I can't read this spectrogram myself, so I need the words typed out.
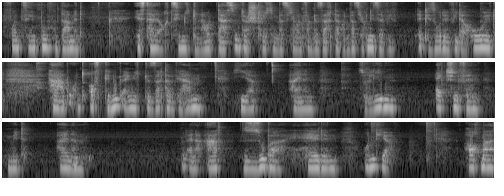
von 10 Punkten. Und damit ist halt auch ziemlich genau das unterstrichen, was ich am Anfang gesagt habe und was ich auch in dieser Episode wiederholt habe und oft genug eigentlich gesagt habe. Wir haben hier einen soliden Actionfilm mit einem mit einer Art Superheldin und ja, auch mal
